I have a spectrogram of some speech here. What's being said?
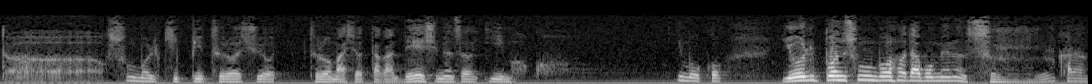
더 숨을 깊이 들어 쉬어, 들어 마셨다가 내쉬면서 이먹고, 이먹고, 열 번, 스무 번 하다 보면은 슬 가라.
